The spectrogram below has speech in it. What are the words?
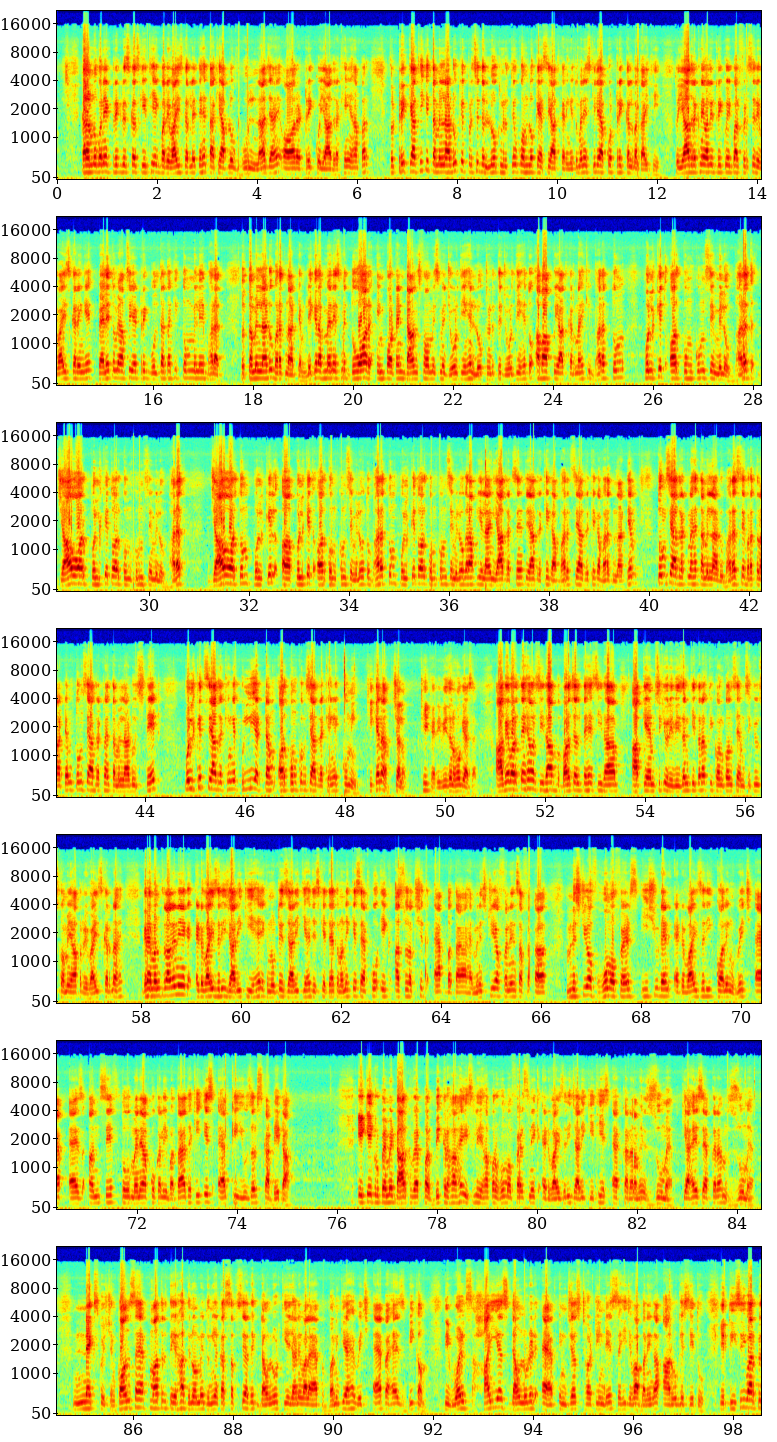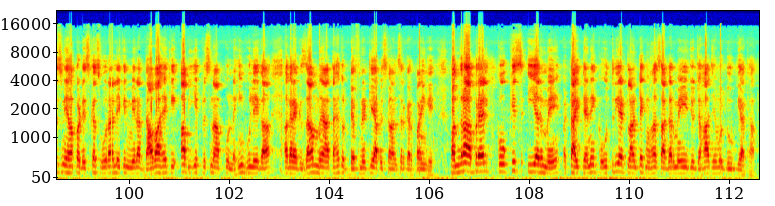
कल हम लोगों ने एक ट्रिक डिस्कस की थी, एक बार रिवाइज कर लेते हैं, ताकि आप लोग भूल ना जाएँ, और ट्रिक को याद रखें यहाँ पर। तो ट्रिक क्या थी कि तमिलनाडु के प्रसिद्ध लोक नृत्यों को हम लोग कैसे याद करेंगे? तो मैंने इसके लिए आपको ट्रिक कल बताई थी। तो याद रखने वाली ट्रिक को एक बार फिर से रिवाइज करेंगे। पहले तो मैं आपसे यह ट्रिक बोलता था कि तुम मिले भरत तो तमिलनाडु भरतनाट्यम। लेकिन अब मैंने इसमें दो और इंपॉर्टेंट डांस फॉर्म इसमें जोड़ दिए हैं, लोक नृत्य जोड़ दिए हैं। तो अब आपको याद करना है कि भरत तुम पुलकित और कुमकुम से मिलो। भरत जाओ और पुलकित और कुमकुम से मिलो। भरत जाओ और तुम पुलकिल पुलकित और कुमकुम से मिलो। तो भरत, तुम पुलकित और कुमकुम से मिलो। अगर आप ये लाइन याद रखते हैं तो याद रखिएगा, भरत से याद रखिएगा भरतनाट्यम, तुम से याद रखना है तमिलनाडु। भरत से भरतनाट्यम, तुम से याद रखना है तमिलनाडु स्टेट। पुलकित से याद रखेंगे पुल्ली अट्टम और कुमकुम से याद रखेंगे कुमी। ठीक है ना? चलो। ठीक है रिवीजन हो गया सर आगे बढ़ते हैं और सीधा बढ़ चलते हैं, सीधा आपके एमसीक्यू रिवीजन की तरफ़ कि कौन कौन से एमसीक्यूज को हमें यहाँ पर रिवाइज करना है। गृह मंत्रालय ने एक एडवाइजरी जारी की है, एक नोटिस जारी किया है, जिसके तहत उन्होंने किस ऐप को एक असुरक्षित ऐप बताया है। Ministry of Finance Ministry of Home Affairs issued an advisory calling which app as unsafe तो मैंने आपको कल ये बताया था कि इस ऐप के यूज़र्स का डेटा एक एक रुपए में डार्क वेब पर बिक रहा है, इसलिए यहाँ पर होम अफेयर्स ने एक एडवाइजरी जारी की थी। इस ऐप का नाम है जूम ऐप। क्या है इस ऐप का नाम? Zoom app. नेक्स्ट क्वेश्चन कौन सा ऐप मात्र तेरह दिनों में दुनिया का सबसे अधिक डाउनलोड किए जाने वाला ऐप बन गया है? Which app has become the highest downloaded app in just thirteen days सही जवाब बनेगा आरोग्य सेतु। ये तीसरी बार प्रश्न यहाँ पर डिस्कस हो रहा है, लेकिन मेरा दावा है कि अब ये प्रश्न आपको नहीं भूलेगा। अगर एग्ज़ाम में आता है तो डेफिनेटली आप इसका आंसर कर पाएँगे। पंद्रह अप्रैल को किस ईयर में टाइटेनिक उत्तरी अटलांटिक महासागर में ये जो जहाज़ है, वो डूब गया था?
